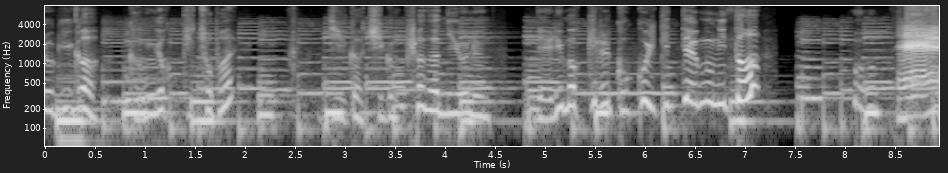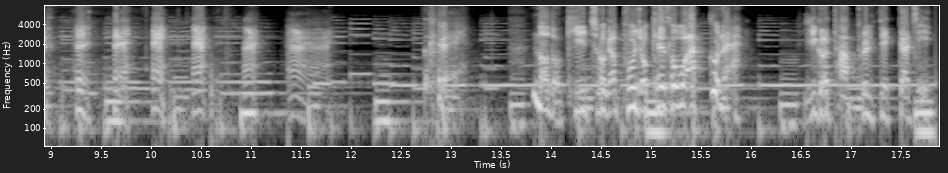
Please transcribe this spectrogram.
여기가 강력 기 초반? 네가 지금 편한 이유는 내리막길을 걷고 있기 때문이다? 어? 그래 너도 기초가 부족해서 왔구나 이거 다 풀 때까지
